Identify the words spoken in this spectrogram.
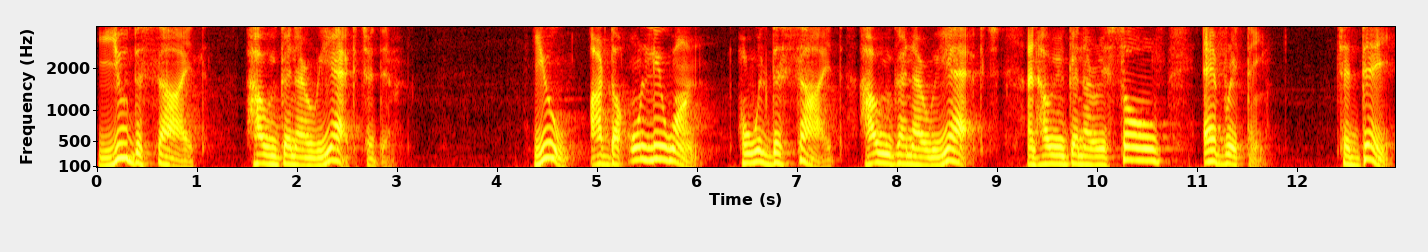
you decide how you're gonna react to them. You are the only one who will decide how you're gonna react and how you're gonna resolve everything. Today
